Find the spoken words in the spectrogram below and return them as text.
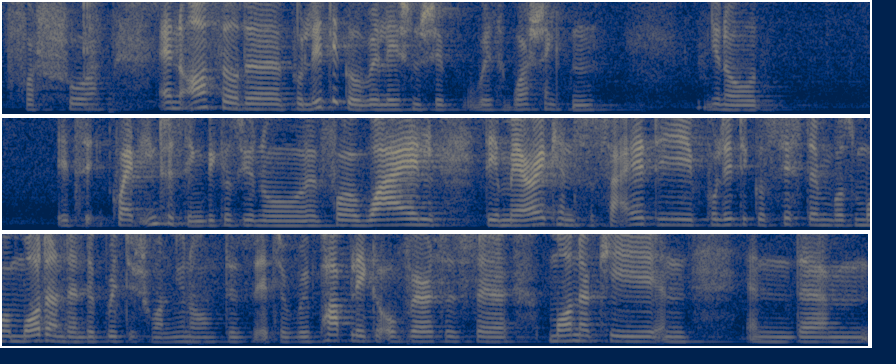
For sure. And also the political relationship with Washington, you know, it's quite interesting because, you know, for a while the American society political system was more modern than the British one. You know, it's a republic versus a monarchy and and um,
